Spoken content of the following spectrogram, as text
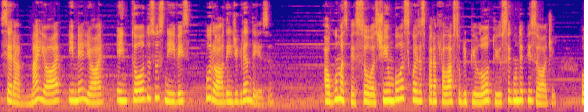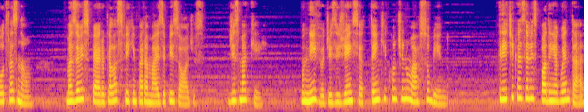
será maior e melhor em todos os níveis por ordem de grandeza. Algumas pessoas tinham boas coisas para falar sobre o piloto e o segundo episódio, outras não, mas eu espero que elas fiquem para mais episódios, diz McKay. O nível de exigência tem que continuar subindo. Críticas eles podem aguentar,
